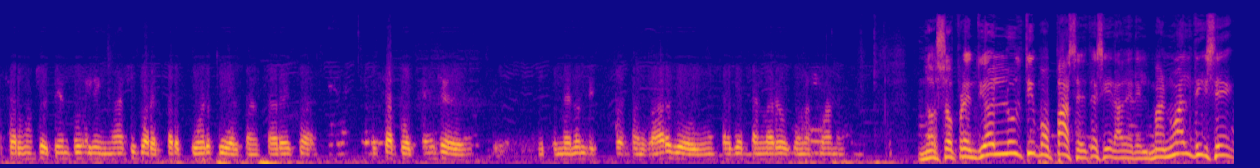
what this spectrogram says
pasar mucho tiempo en el gimnasio para estar fuerte y alcanzar esa, esa potencia de, de tener un disparo tan largo, un saque tan largo con las manos. Nos sorprendió el último pase, es decir, a ver, el manual dice...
